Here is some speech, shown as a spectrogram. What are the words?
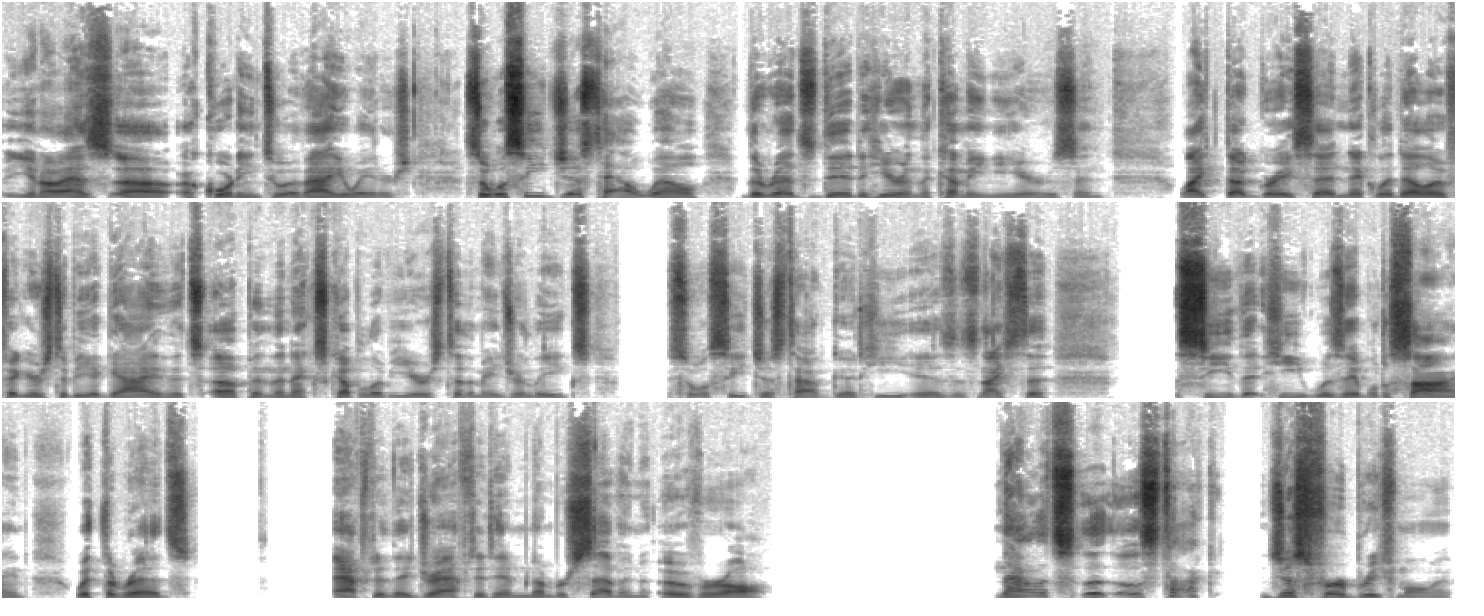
you know, as uh, according to evaluators. So we'll see just how well the Reds did here in the coming years, and like Doug Gray said, Nick Lodolo figures to be a guy that's up in the next couple of years to the major leagues. So we'll see just how good he is. It's nice to see that he was able to sign with the Reds after they drafted him number seven overall now let's let's talk just for a brief moment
